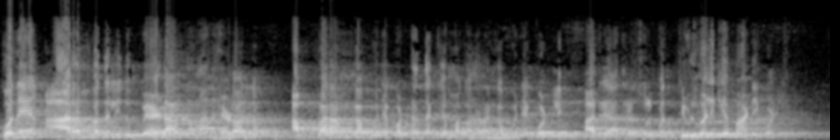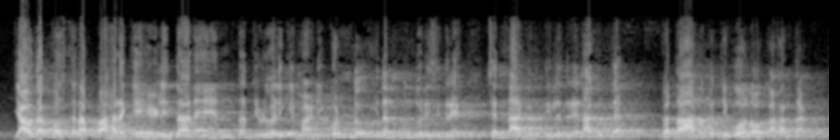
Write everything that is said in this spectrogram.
ಕೊನೆ ಆರಂಭದಲ್ಲಿ ಇದು ಬೇಡ ಅಂತ ನಾನು ಹೇಳೋಲ್ಲ. ಅಪ್ಪ ರಂಗ ಪೂಜೆ ಕೊಟ್ಟದ್ದಕ್ಕೆ ಮಗನ ರಂಗ ಪೂಜೆ ಕೊಡಲಿ. ಆದರೆ ಅದರ ಸ್ವಲ್ಪ ತಿಳುವಳಿಕೆ ಮಾಡಿಕೊಳ್ಳಿ. ಯಾವುದಕ್ಕೋಸ್ಕರ ಅಪ್ಪ ಹರಕೆ ಹೇಳಿದ್ದಾನೆ ಅಂತ ತಿಳುವಳಿಕೆ ಮಾಡಿಕೊಂಡು ಇದನ್ನು ಮುಂದುವರಿಸಿದರೆ ಚೆನ್ನಾಗಿರುತ್ತೆ. ಇಲ್ಲದ್ರೆ ಏನಾಗುತ್ತೆ? ಗತಾನುಗತಿಕೋ ಲೋಕ ಅಂತ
